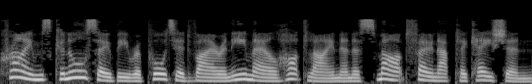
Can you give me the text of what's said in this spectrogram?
Crimes can also be reported via an email hotline and a smartphone application.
